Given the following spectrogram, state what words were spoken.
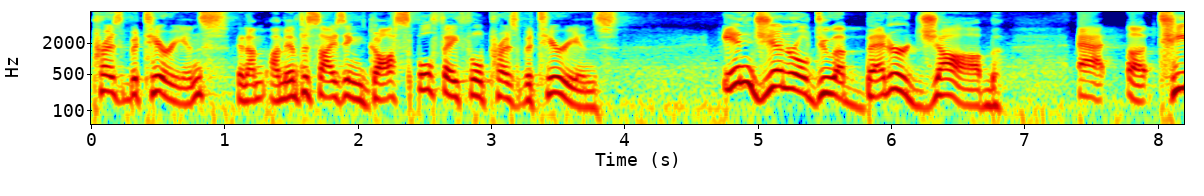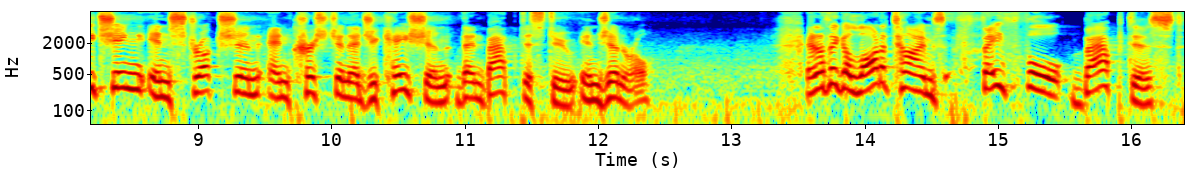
Presbyterians, and I'm, I'm emphasizing gospel faithful Presbyterians, in general do a better job at uh, teaching, instruction, and Christian education than Baptists do in general. And I think a lot of times faithful Baptists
